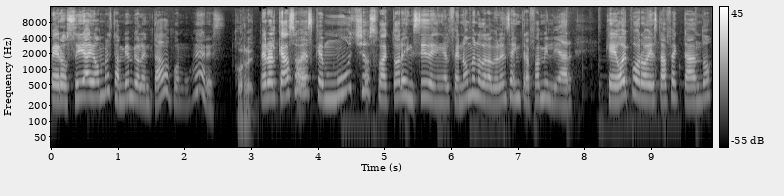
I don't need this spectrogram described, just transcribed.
Pero sí hay hombres también violentados por mujeres. Correcto. Pero el caso es que muchos factores inciden en el fenómeno de la violencia intrafamiliar que hoy por hoy está afectando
